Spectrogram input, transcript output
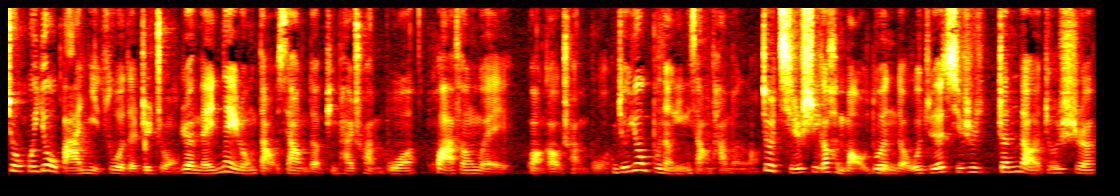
就会又把你做的这种认为内容导向的品牌传播划分为广告传播，你就又不能影响他们了，就其实是一个很矛盾的。我觉得其实真的就是。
